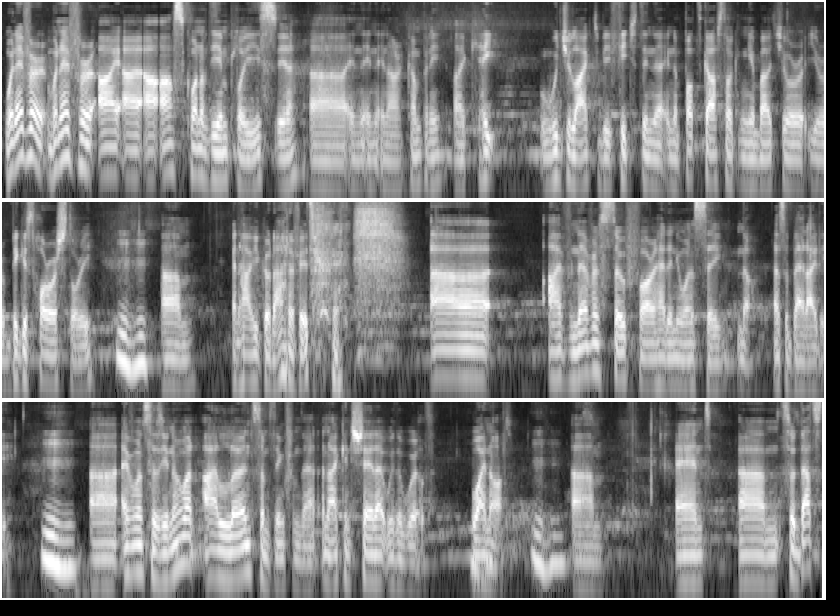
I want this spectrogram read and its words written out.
whenever whenever I, I, I ask one of the employees, yeah, uh, in, in in our company, like, hey, would you like to be featured in a, in a podcast talking about your your biggest horror story um, and how you got out of it? uh, I've never so far had anyone say no. That's a bad idea. Uh, everyone says, you know what? I learned something from that, and I can share that with the world. Why not? Um, and um, so that's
